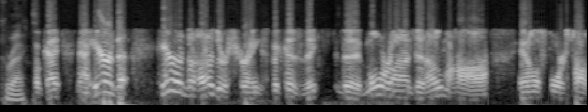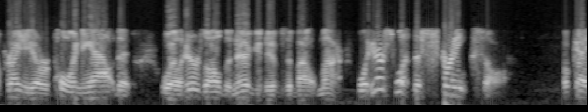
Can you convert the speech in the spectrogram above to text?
Correct. Okay. Now here are the here are the other strengths because the the morons in Omaha and on Sports Talk Radio are pointing out that well here's all the negatives about Meyer. Well here's what the strengths are. Okay.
